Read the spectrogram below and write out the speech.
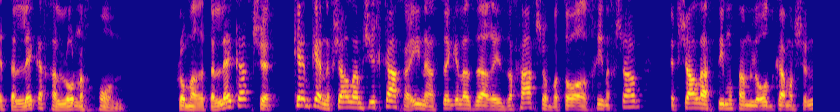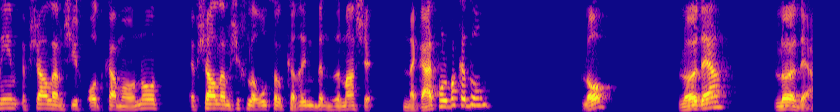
את הלקח הלא נכון. כלומר את הלקח שכן כן אפשר להמשיך ככה הנה הסגל הזה הרי זכה עכשיו בתואר הכי נחשב אפשר להחתים אותם לעוד כמה שנים אפשר להמשיך עוד כמה עונות אפשר להמשיך לרוץ על קרים בן זמה שנגע אתמול בכדור? לא? לא יודע? לא יודע.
